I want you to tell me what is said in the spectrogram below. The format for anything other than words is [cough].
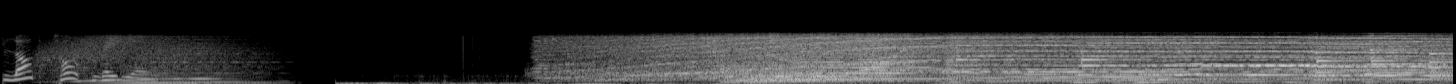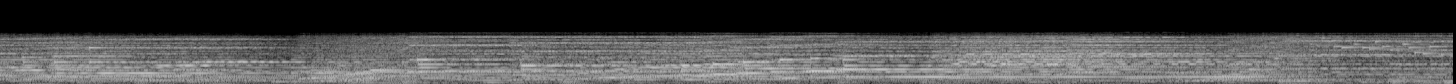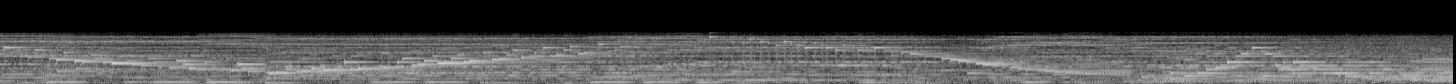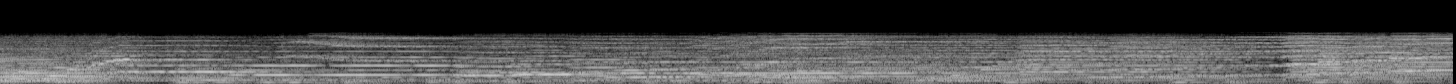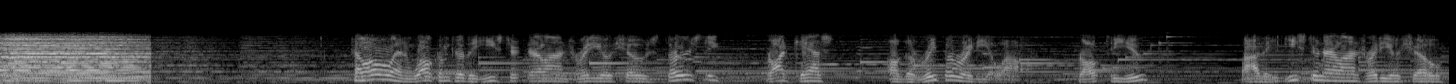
Blog Talk Radio. To the Eastern Airlines Radio Show's Thursday broadcast of the REPA Radio Hour, brought to you by the Eastern Airlines Radio Show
